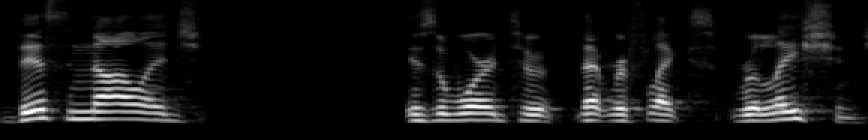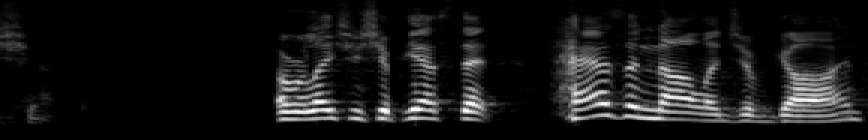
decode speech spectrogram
This knowledge is a word to, that reflects relationship. A relationship, yes, that has a knowledge of God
